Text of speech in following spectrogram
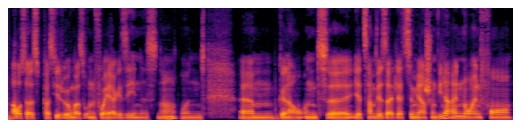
Mhm. Außer es passiert irgendwas Unvorhergesehenes. Ne? Mhm. Und ähm, genau. Und äh, jetzt haben wir seit letztem Jahr schon wieder einen neuen Fonds.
